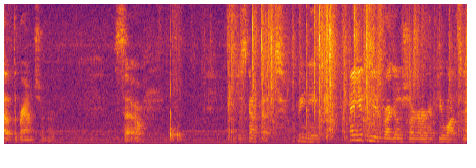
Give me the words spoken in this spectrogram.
of the brown sugar. So just to put we need. And you can use regular sugar if you want to.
